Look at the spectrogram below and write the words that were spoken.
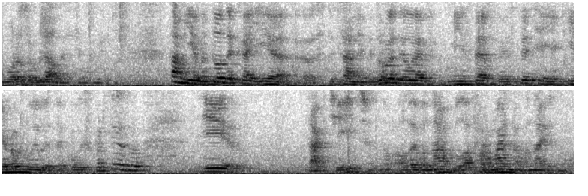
або розроблялися в уряді. Там є методика, є е, спеціальні підрозділи в Міністерстві юстиції, які робили таку експертизу. І так чи інше, ну, але вона була формально, вона існувала.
